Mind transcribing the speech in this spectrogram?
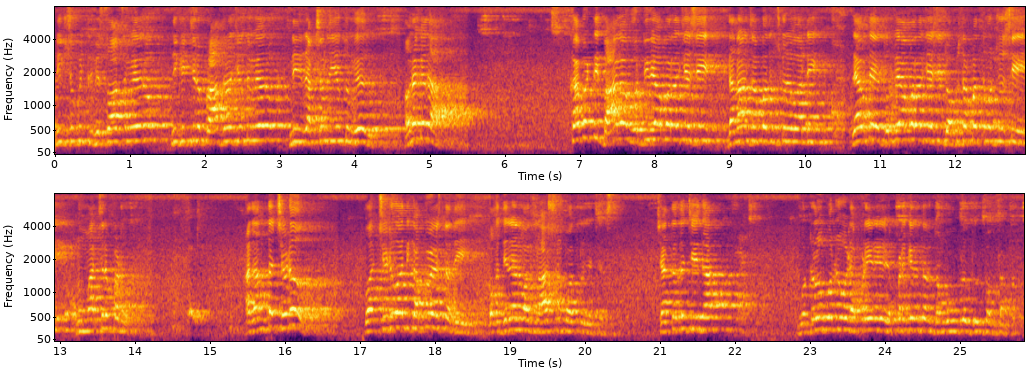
నీకు చూపించిన విశ్వాసం వేరు నీకు ఇచ్చిన ప్రార్థన జీవితం వేరు నీ రక్షణ జీవితం వేరు. అవునా కదా? కాబట్టి బాగా వడ్డీ వ్యాపారాలు చేసి ధనాన్ని సంపాదించుకునేవాడిని లేకపోతే దుర్వ్యాపారాలు చేసి డబ్బు సంపాదించడం చూసి నువ్వు మచ్చరపడు అదంతా చెడు. వారి చెడు వారిని కప్పు వేస్తుంది. ఒక దినాన్ని వారిని నాశనం పోతులుగా చేస్తుంది చెత్తద చేదా గుంటలో పోయిన వాడు ఎప్పుడైనా ఎప్పటికైనా తన దొంగ ఊపిలో దూరిపోక తప్పదు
